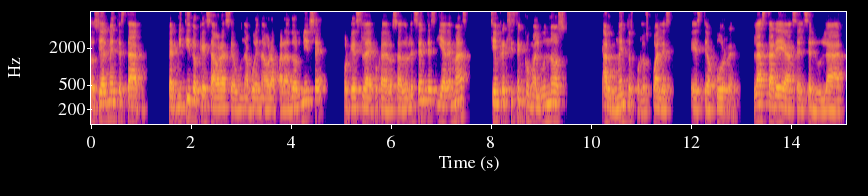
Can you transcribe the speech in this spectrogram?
Socialmente está permitido que esa hora sea una buena hora para dormirse, porque es la época de los adolescentes y además siempre existen como algunos argumentos por los cuales este, ocurren. Las tareas, el celular,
